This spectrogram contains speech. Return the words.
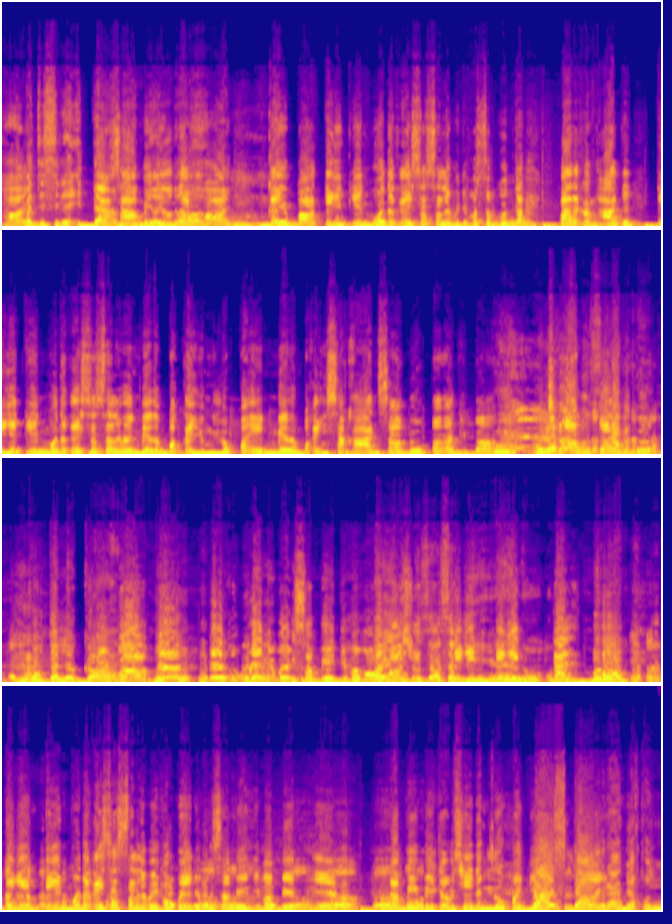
Hoy. pati sila idamay Sabi nyo, niyo no? na, hoy, kayo ba, tingin-tingin muna kayo sa salamin, di ba sagot ka, para kang atin, tingin-tingin muna kayo sa salamin, meron ba kayong lupain, meron ba kayong sakahan, sabi mo pa ka, di ba? Huh? Wala ka sinasabi ko. Ikaw talaga? Diba? Pero, pero kung pwede mo lang sabihin, di ba mga Ay, ko sasabihin, tingin-tingin, kalbo. Tingin-tingin mo na kayo sa salamin kung pwede mo sabihin, di ba, Beth oo, Ed? oo, Nabibili kami sa'yo ng lupa, di ba, Basta tuloy? marami akong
